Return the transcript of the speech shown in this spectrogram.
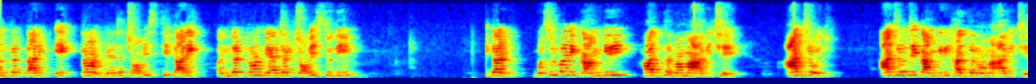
અંતર્ગત તારીખ એક ત્રણ બે હજાર ચોવીસથી તારીખ પંદર ત્રણ બે હજાર ચોવીસ સુધી દંડ વસૂલવાની કામગીરી હાથ ધરવામાં આવી છે. આજ રોજ આજ રોજ એ કામગીરી હાથ ધરવામાં આવી છે.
